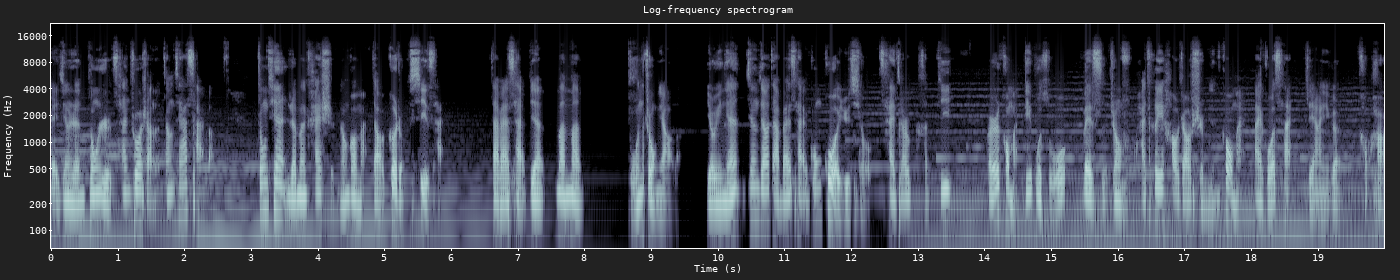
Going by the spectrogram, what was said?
北京人冬日餐桌上的当家菜了。冬天人们开始能够买到各种细菜，大白菜便慢慢。不那么重要了。有一年，京郊大白菜供过于求，菜价很低，而购买力不足。为此，政府还特意号召市民购买“爱国菜”这样一个口号。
